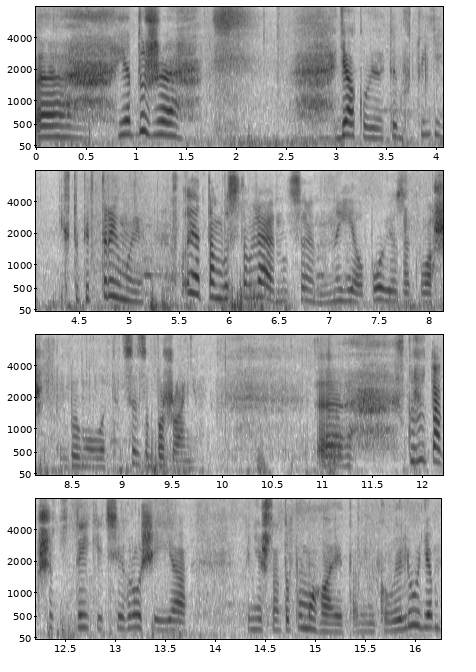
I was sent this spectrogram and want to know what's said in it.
Е, я дуже дякую тим, хто, є- хто підтримує. Але я там виставляю, ну це не є обов'язок ваш, так би мовити. Це за бажанням. Е, скажу так, що деякі ці гроші я, звісно, допомагаю там інколи людям.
